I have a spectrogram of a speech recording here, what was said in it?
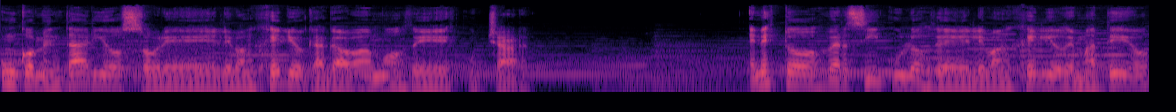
Un comentario sobre el Evangelio que acabamos de escuchar. En estos versículos del Evangelio de Mateo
